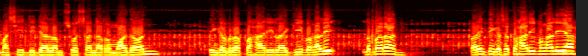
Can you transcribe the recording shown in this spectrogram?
masih di dalam suasana Ramadan. Tinggal berapa hari lagi Bang Ali? Lebaran? Paling tinggal satu hari Bang Ali ya?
